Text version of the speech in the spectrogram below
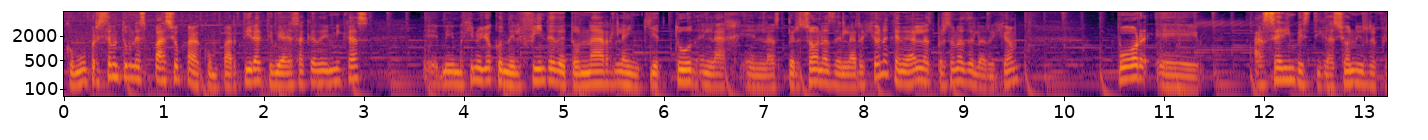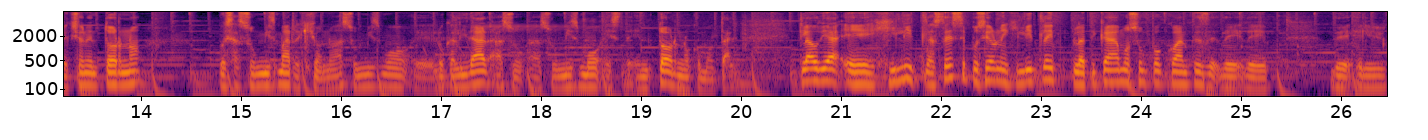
como precisamente un espacio para compartir actividades académicas me imagino yo con el fin de detonar la inquietud en, la, en, las personas, en la región en general, en las personas de la región, por hacer investigación y reflexión en torno pues a su misma región, a su mismo eh, localidad, a su, a su mismo este, entorno como tal. Claudia, eh, Gilitla, ustedes se pusieron en Gilitla y platicábamos un poco antes de, el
